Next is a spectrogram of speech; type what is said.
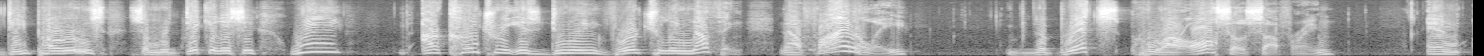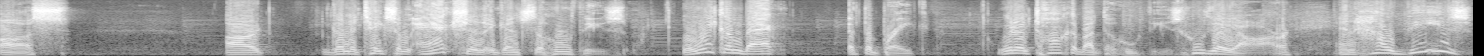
depots, some ridiculous. We, our country is doing virtually nothing. Now, finally, the Brits, who are also suffering, and us, are going to take some action against the Houthis. When we come back at the break, we're going to talk about the Houthis, who they are, and how these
